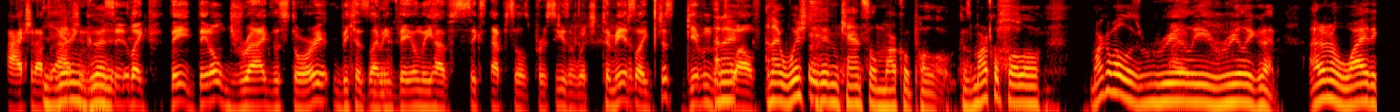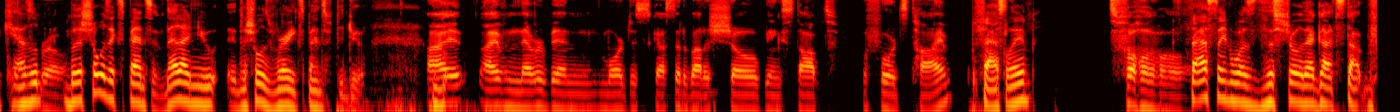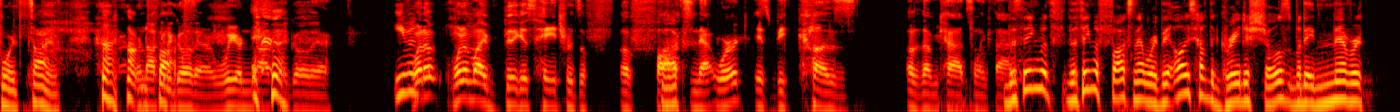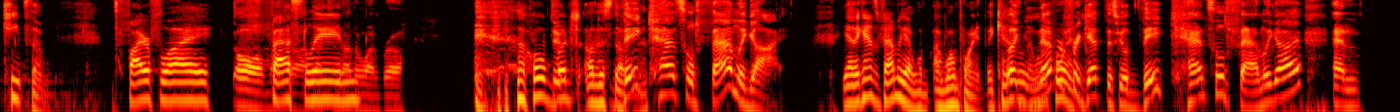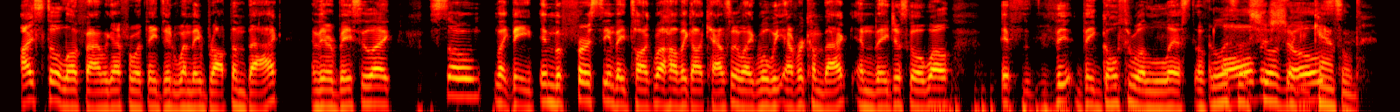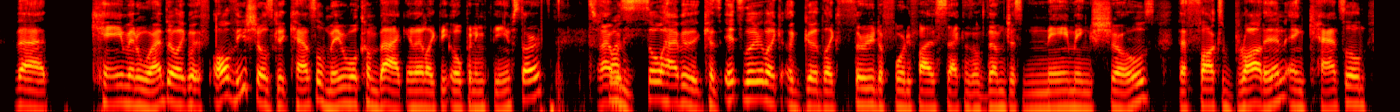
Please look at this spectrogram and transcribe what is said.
action after action. good. Like they they don't drag the story because I mean they only have six episodes per season, which to me it's like just give them the And I, twelve. and I wish they didn't cancel Marco Polo because Marco Polo, Marco Polo is really, really good. I don't know why they canceled, Bro. but the show was expensive. That I knew. The show was very expensive to do. I I've never been more disgusted about a show being stopped before its time. Fastlane. Oh, Fastlane was the show that got stopped before its time. we're not going to go there. We are not going to go there. Even one of one of my biggest hatreds of of Fox, Fox. Network is because of them canceling fast. The thing with the thing with Fox Network, they always have the greatest shows, but they never keep them. Firefly, oh, my God, that's Fastlane. another one, bro. a whole Dude, bunch of other stuff. they man. canceled Family Guy. Yeah, they canceled Family one, at one point. They canceled Like, never point. forget this. Yo, they canceled Family Guy, and I still love Family Guy for what they did when they brought them back. And they were basically like, so, like, they in the first scene they talk about how they got canceled. Like, will we ever come back? And they just go, well, if they, they go through a list of The list all of the shows shows canceled. that came and went, they're like, well, if all these shows get canceled, maybe we'll come back. And then like the opening theme starts. It's And I was so happy because it's literally like a good like 30 to 45 seconds of them just naming shows that Fox brought in and canceled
